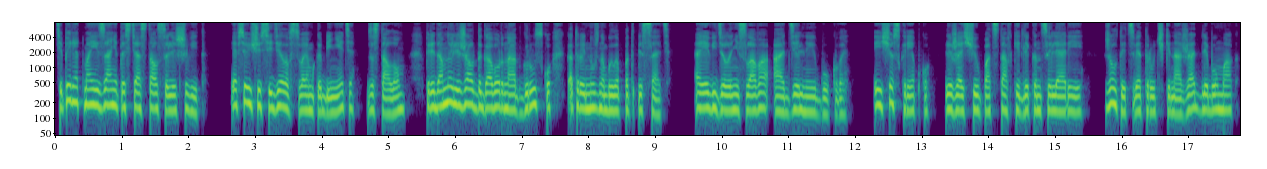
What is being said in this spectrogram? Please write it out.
Теперь от моей занятости остался лишь вид. Я все еще сидела в своем кабинете, за столом. Передо мной лежал договор на отгрузку, который нужно было подписать. А я видела не слова, а отдельные буквы. И еще скрепку, лежащую подставки для канцелярии, желтый цвет ручки нажать для бумаг,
